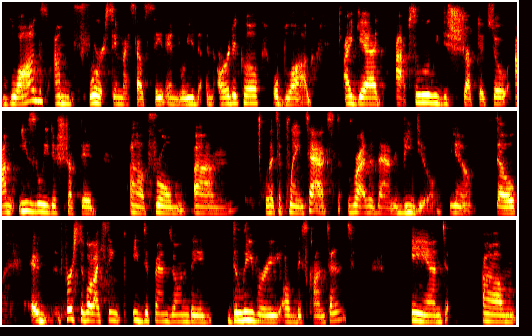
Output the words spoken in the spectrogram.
blogs, I'm forcing myself to sit and read an article or blog. I get absolutely distracted. So I'm easily distracted uh, from, um, let's say, plain text rather than video. You know, so it, first of all, I think it depends on the delivery of this content and um,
